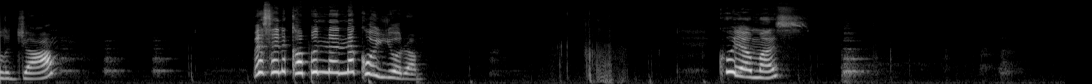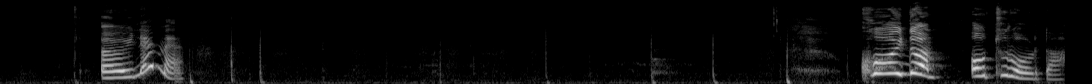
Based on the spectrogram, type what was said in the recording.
Alacağım. Ve seni kapının önüne koyuyorum. Koyamaz. Öyle mi? Koydum. Otur orada.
